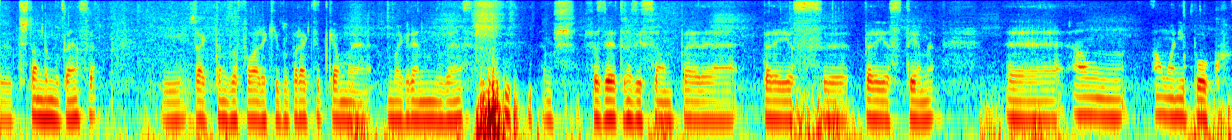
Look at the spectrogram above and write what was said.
de gestão da mudança e já que estamos a falar aqui do Brexit, que é uma, uma grande mudança, vamos fazer a transição para, para, esse, para esse tema. Eh, há, um, há um ano e pouco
